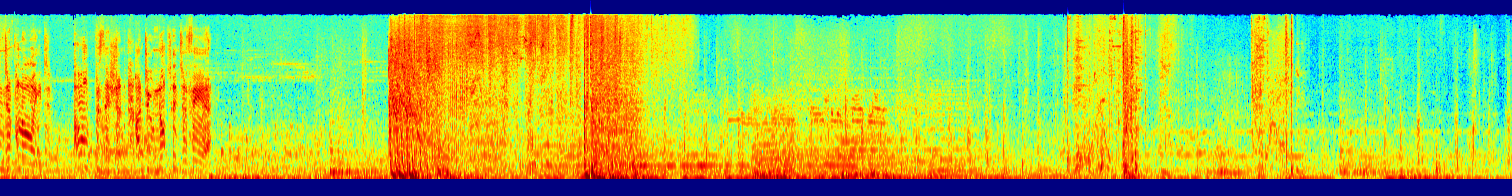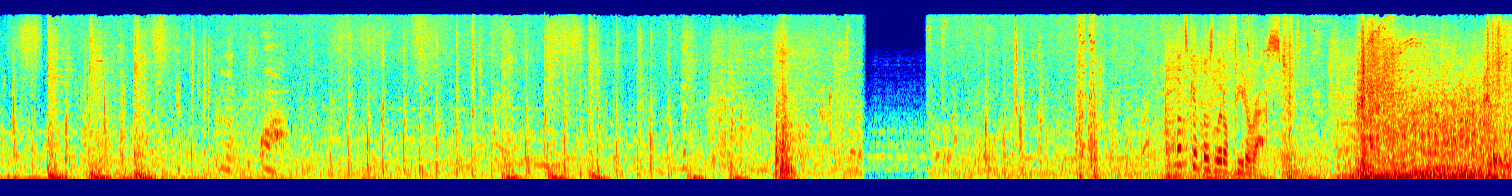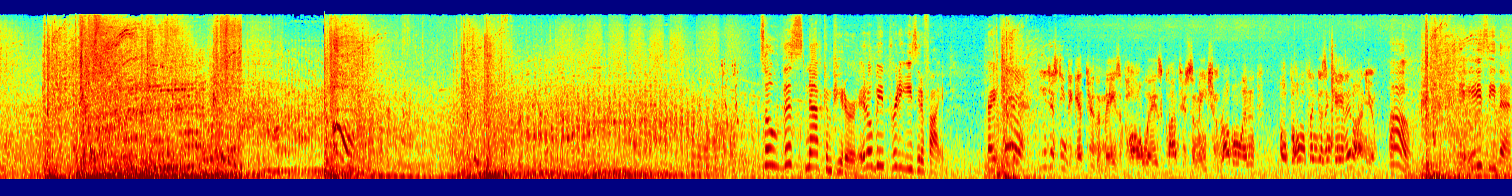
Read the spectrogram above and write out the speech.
deployed. Hold position and do not interfere. Those little feet a rest. Oh! So this nav computer, it'll be pretty easy to find, right? Eh, you just need to get through the maze of hallways, climb through some ancient rubble, and hope the whole thing doesn't cave in on you. Oh, easy then.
